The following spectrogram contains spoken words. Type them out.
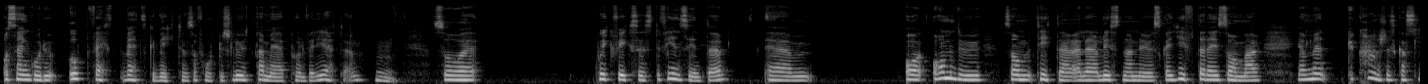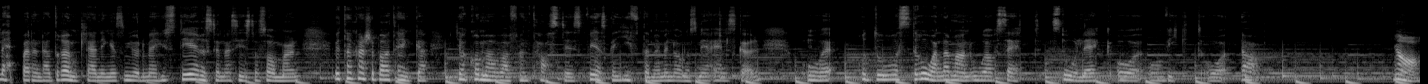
Och sen går du upp vätskevikten så fort du slutar med pulverdieten. Mm. Så eh, quick fixes, det finns inte. Um, och om du som tittar eller lyssnar nu ska gifta dig i sommar, ja men du kanske ska släppa den där drömklänningen som gjorde mig hysterisk den där sista sommaren. Utan kanske bara tänka, jag kommer att vara fantastisk för jag ska gifta mig med någon som jag älskar. Och, och då strålar man oavsett storlek och, och vikt och ja. Ja,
